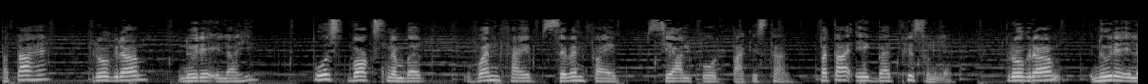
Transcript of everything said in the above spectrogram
پتہ ہے، programme Noor al post box number one five seven five Sialkot, Pakistan. پتہ ایک بار پھر سن لیں۔ پروگرام نور ال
